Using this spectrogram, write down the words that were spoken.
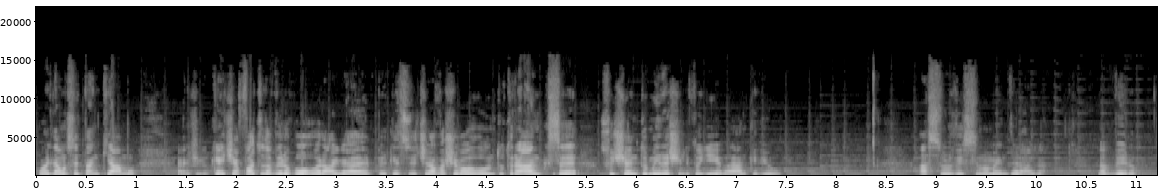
Guardiamo se tanchiamo. Eh, che ci ha fatto davvero poco, raga, eh, perché se ce la faceva contro Trunks sui 100.000 ce li toglieva, eh, anche più. Assolutissimamente, raga. Davvero.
